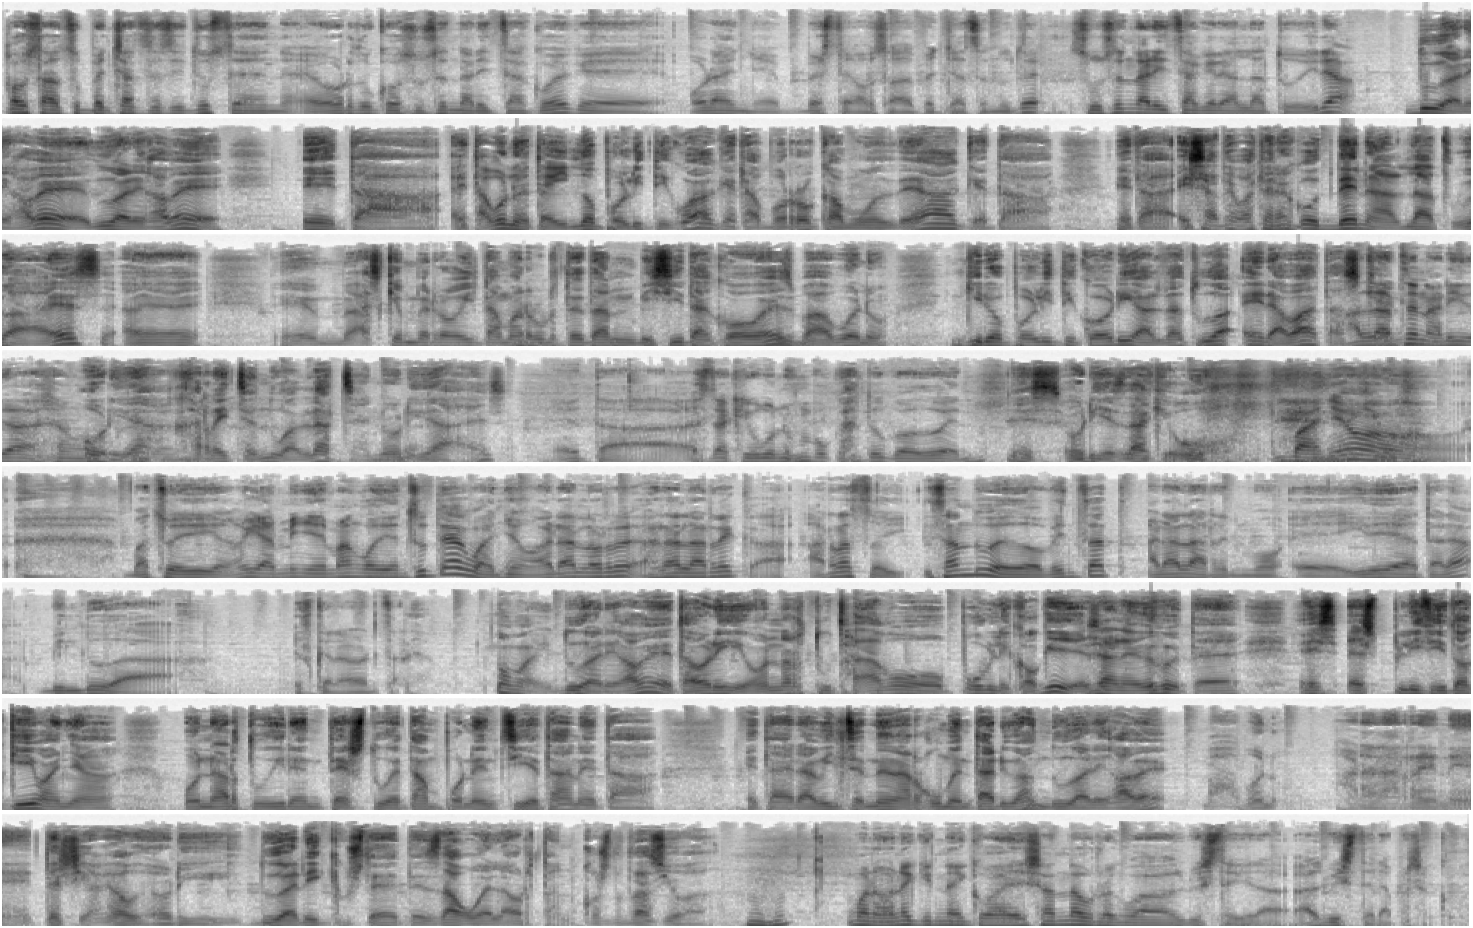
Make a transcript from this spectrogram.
gauza batzu pentsatzen zituzten e, orduko zuzendaritzakoek e, orain e, beste gauza bat pentsatzen dute. Zuzendaritzak ere aldatu dira. dudari gabe, dudari gabe, eta, eta bueno, eta hildo politikoak, eta borroka moldeak, eta, eta esate baterako dena aldatu da, ez? E, e, azken berrogeita hamar urtetan bizitako, ez? Ba, bueno, giro politiko hori aldatu da, era bat, azken. Aldatzen ari da. esango Hori da, jarraitzen du aldatzen, hori da, ez? Eta ez dakigu nun bukatuko duen. Ez, hori ez dakigu. Baina, batzuei agian mine emango dientzuteak, baina aralarre, aralarrek arrazoi izan du edo bentsat aralarren mo, e, ideatara bildu da ezkera bertzalea. Ba, bai, dudari gabe, eta hori onartuta dago publikoki, esan edut, eh? ez esplizitoki, baina onartu diren testuetan, ponentzietan, eta eta erabiltzen den argumentarioan dudari gabe, ba, bueno, aralarren eh, tesiak daude, hori dudarik uste ez dagoela hortan, konstatazioa da. Bueno, honekin nahikoa esan da urrengoa albistera, albistera pasako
